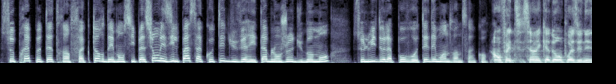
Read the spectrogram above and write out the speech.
ce prêt peut être un facteur d'émancipation, mais il passe à côté du véritable enjeu du moment, celui de la pauvreté des moins de 25 ans. En fait, c'est un cadeau empoisonné.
